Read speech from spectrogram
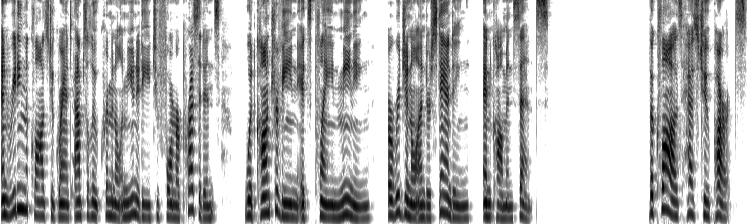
and reading the clause to grant absolute criminal immunity to former presidents would contravene its plain meaning, original understanding, and common sense. The clause has two parts.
